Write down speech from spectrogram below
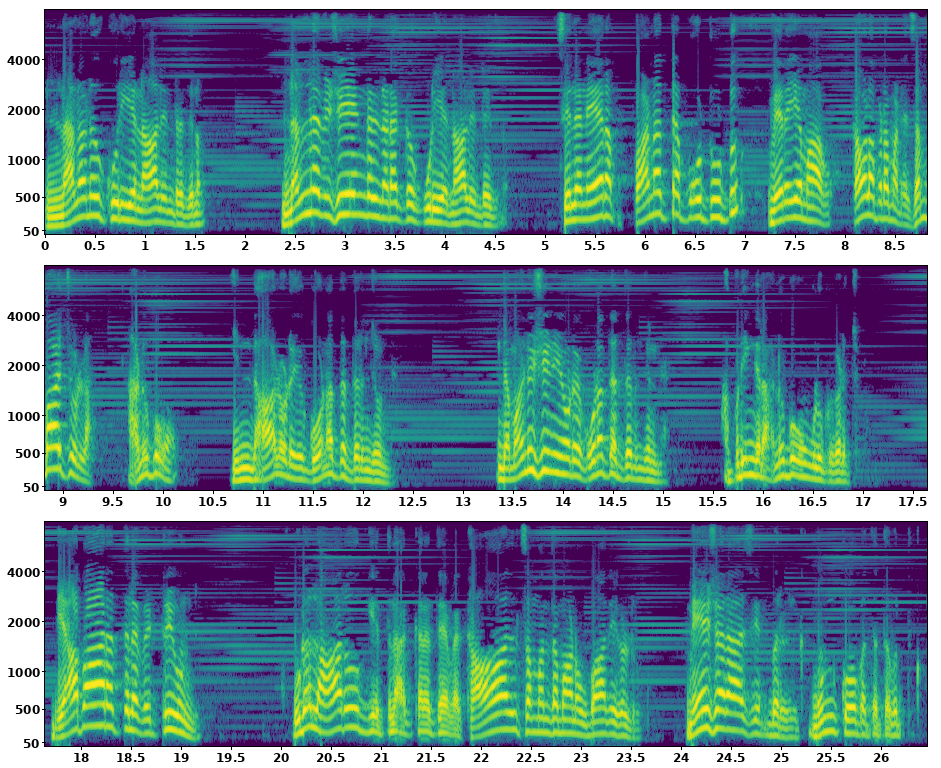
நலனுக்குரிய நாள் என்ற தினம் நல்ல விஷயங்கள் நடக்கக்கூடிய நாள் என்ற தினம். சில நேரம் பணத்தை போட்டுவிட்டு விரயமாகும். கவலைப்பட மாட்டேன். சம்பாதிச்சு அனுபவம். இந்த ஆளுடைய குணத்தை தெரிஞ்சுங்க இந்த மனுஷனியோட குணத்தை தெரிஞ்சுன்னு அப்படிங்கிற அனுபவம் உங்களுக்கு கிடைச்சோம் வியாபாரத்துல வெற்றி உண்டு. உடல் ஆரோக்கியத்துல அக்கறை தேவை. கால் சம்பந்தமான உபாதைகள் இருக்கும். மேஷராசி என்பவர்களுக்கு முன் கோபத்தை தவிர்த்துக்கும்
